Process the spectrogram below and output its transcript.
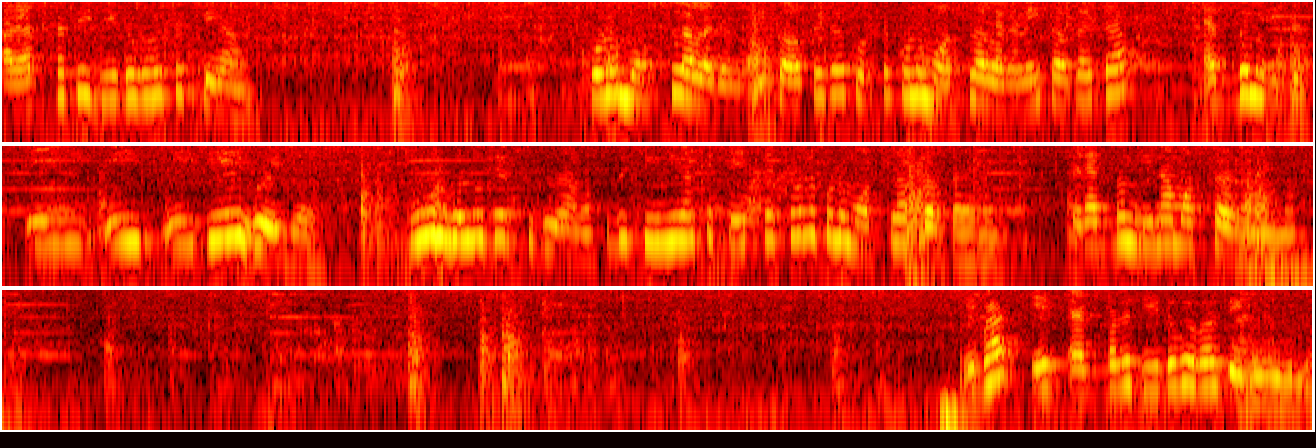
আর একসাথেই দিয়ে দেবো হচ্ছে পেঁয়াজ কোনো মশলা লাগে না। এই তরকারিটা করতে কোনো মশলা লাগে না। এই তরকারিটা একদম এই এই এই দিয়েই হয়ে যায়। নুন হলুদের শুধু রান্না। শুধু চিংড়ি মাছের টেস্ট আসতে হলে কোনো মশলার দরকার হয় না। এটা একদম বিনা মশলার রান্না। এবার এর একবারে দিয়ে দেবো এবার বেগুনগুলো।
